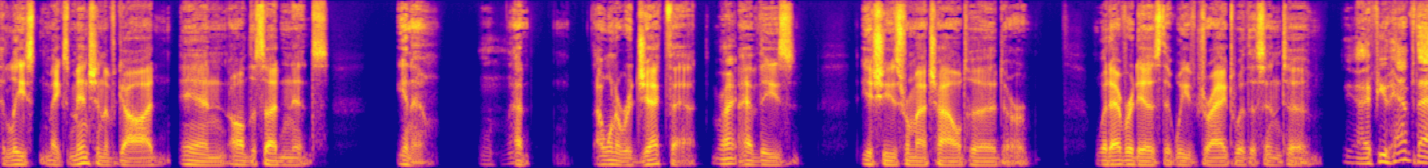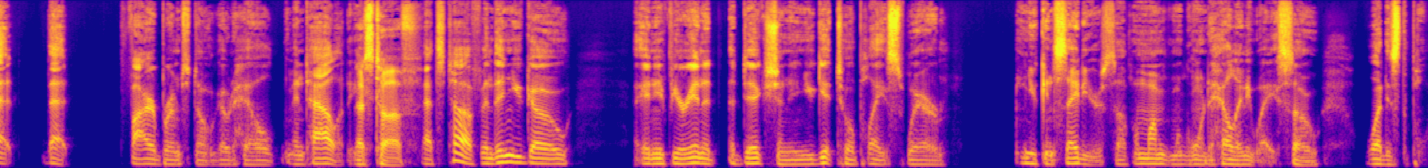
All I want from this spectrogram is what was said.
at least makes mention of god and all of a sudden it's you know Mhm. i want to reject that Right. i have these issues from my childhood or whatever it is that we've dragged with us into Yeah. If you have that that fire brimstone go to hell mentality, that's tough that's tough. And then you go, and if you're in a, addiction and you get to a place where you can say to yourself, I'm, I'm going to hell anyway. So what is the point?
